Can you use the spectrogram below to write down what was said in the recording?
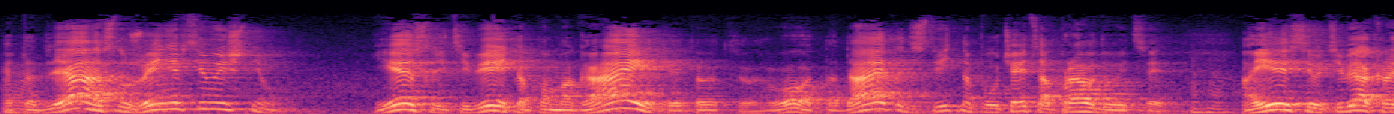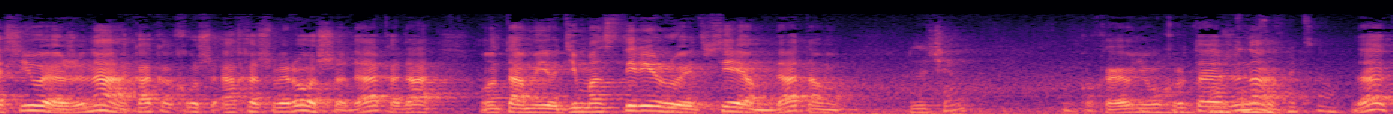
Это для служения Всевышнему. Если тебе это помогает, это вот, тогда это действительно получается оправдывает цель. А если у тебя красивая жена, как Ахашвероша, да, когда он там ее демонстрирует всем, да, там, Зачем? Ну, какая у него крутая Он жена. захотел. Да,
